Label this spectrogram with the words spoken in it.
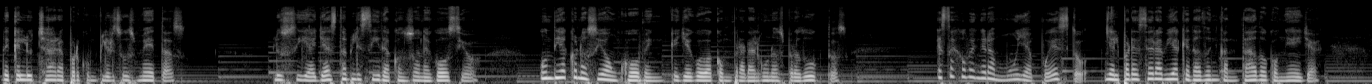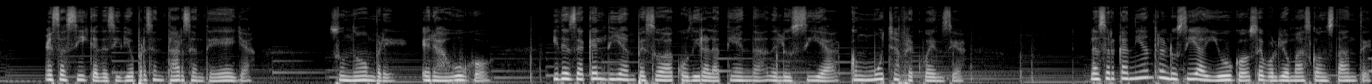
de que luchara por cumplir sus metas. Lucía, ya establecida con su negocio, un día conoció a un joven que llegó a comprar algunos productos. Este joven era muy apuesto y al parecer había quedado encantado con ella. Es así que decidió presentarse ante ella. Su nombre era Hugo y desde aquel día empezó a acudir a la tienda de Lucía con mucha frecuencia. La cercanía entre Lucía y Hugo se volvió más constante.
